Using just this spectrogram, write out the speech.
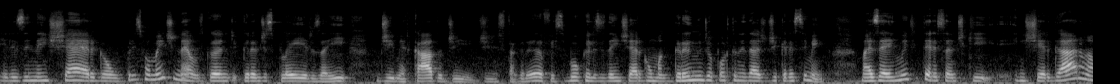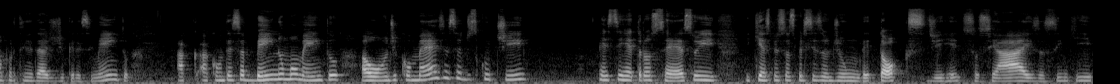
eles ainda enxergam, principalmente, né, os grande, grandes players aí de mercado, de, de Instagram, Facebook, eles ainda enxergam uma grande oportunidade de crescimento. Mas é muito interessante que enxergar uma oportunidade de crescimento aconteça bem no momento onde começa -se a discutir esse retrocesso e, e, que as pessoas precisam de um detox de redes sociais, assim que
